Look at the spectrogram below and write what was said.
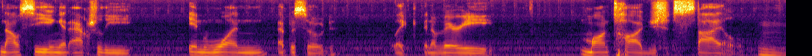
now seeing it actually in one episode like in a very montage style. Mm,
